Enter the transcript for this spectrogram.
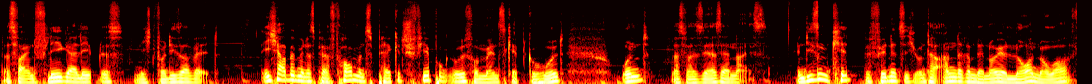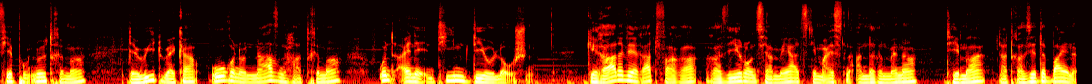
das war ein Pflegeerlebnis nicht von dieser Welt. Ich habe mir das Performance Package 4.0 von Manscaped geholt und das war sehr, sehr nice. In diesem Kit befindet sich unter anderem der neue Lawnmower 4.0 Trimmer, der Weed Wacker Ohren- und Nasenhaartrimmer und eine Intim Deo Lotion. Gerade wir Radfahrer rasieren uns ja mehr als die meisten anderen Männer. Thema glattrasierte Beine.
